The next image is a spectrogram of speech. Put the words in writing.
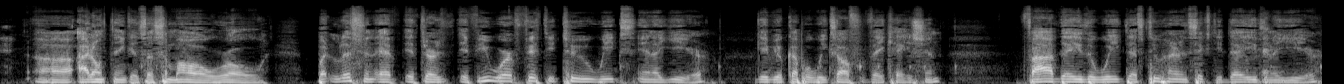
uh, I don't think it's a small role. But listen, if, if there's if you work 52 weeks in a year, give you a couple of weeks off for vacation, five days a week, that's 260 days in a year,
